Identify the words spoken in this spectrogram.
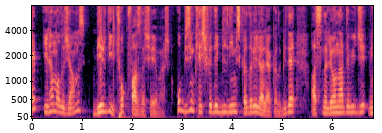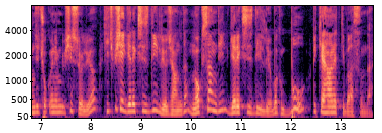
hep ilham alacağımız bir değil çok fazla şey var. O bizim keşfedebildiğimiz kadarıyla alakalı. Bir de aslında Leonardo Vinci, çok önemli bir şey söylüyor. Hiçbir şey gereksiz değil diyor canlıda. Noksan değil, gereksiz değil diyor. Bakın bu bir kehanet gibi aslında.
